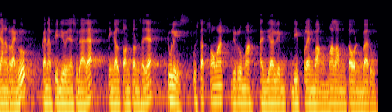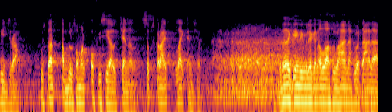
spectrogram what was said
jangan ragu karena videonya sudah ada. Tinggal tonton saja. Tulis Ustadz Somad di rumah Haji Alim di Palembang malam tahun baru hijrah. Ustadz Abdul Somad Official Channel. Subscribe, like, and share. Saudara yang dimuliakan Allah Subhanahu wa taala.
